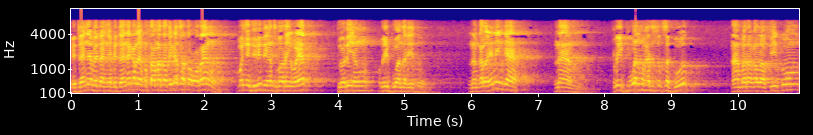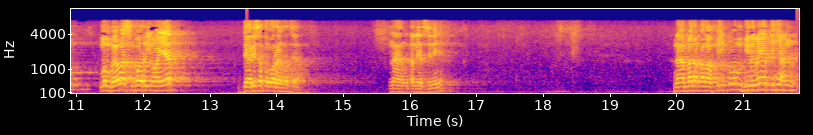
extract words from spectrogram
Bedanya bedanya bedanya kalau yang pertama tadi kan satu orang menyendiri dengan sebuah riwayat dari yang ribuan tadi itu. Nah, kalau ini enggak. Nah, ribuan hadis tersebut nah barakallahu fikum membawa sebuah riwayat dari satu orang saja. Nah, kita lihat sini. Nah, barakallahu fikum bi riwayatihi an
